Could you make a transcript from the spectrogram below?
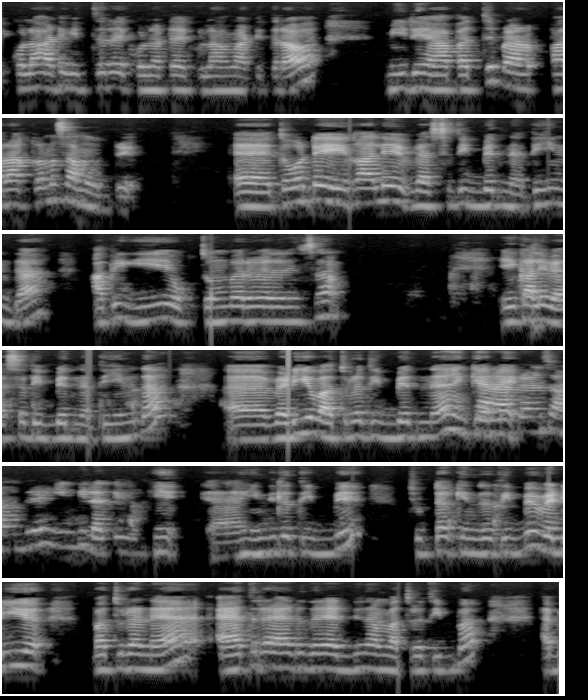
එකොළහට විත්තර එකොළට එකොළා මටිතරාව මීට යාපත්ත පරක්‍රම සමුද්‍රය. තෝට ඒ කාලේ වැස්ස තිබ්බෙත් නැතිහින්දා අපි ගිය ඔක්තොම්බරවල නිසා. ඒ කාලේ වැස්ස තිබ්බෙත් නැතිහින්දා වැඩිය වතුර තිබ්බෙත් නෑ. හින්දිල තිබ්බේ. චුට්ටක් ඉන්ද්‍ර තිබ්බේ. වැඩිය වතුර නෑ. ඇතර ඇයටද ඇඩ්ඩි නම් වතුර තිබ්බ. හැබ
